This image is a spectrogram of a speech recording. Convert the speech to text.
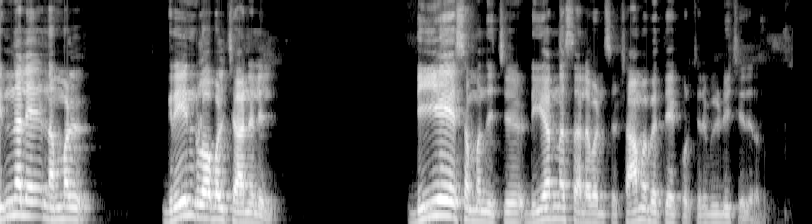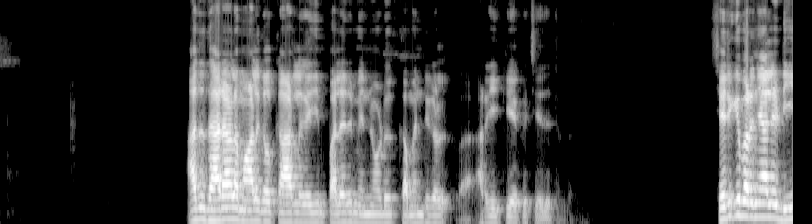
ഇന്നലെ നമ്മൾ ഗ്രീൻ ഗ്ലോബൽ ചാനലിൽ ഡി എയെ സംബന്ധിച്ച് ഡിയർനെസ് അലവൻസ് ക്ഷാമബത്തെക്കുറിച്ചൊരു വീഡിയോ ചെയ്തിരുന്നു. അത് ധാരാളം ആളുകൾ കാണുകയും പലരും എന്നോട് കമന്റുകൾ അറിയിക്കുകയൊക്കെ ചെയ്തിട്ടുണ്ട്. ശരിക്കും പറഞ്ഞാൽ ഡി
